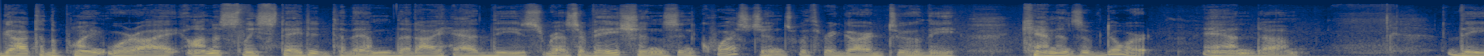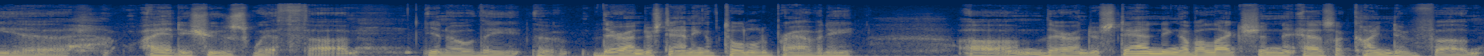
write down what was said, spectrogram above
got to the point where I honestly stated to them that I had these reservations and questions with regard to the canons of Dort. And um, the uh, I had issues with, um you know, the, the their understanding of total depravity, um, their understanding of election as a kind of, um,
